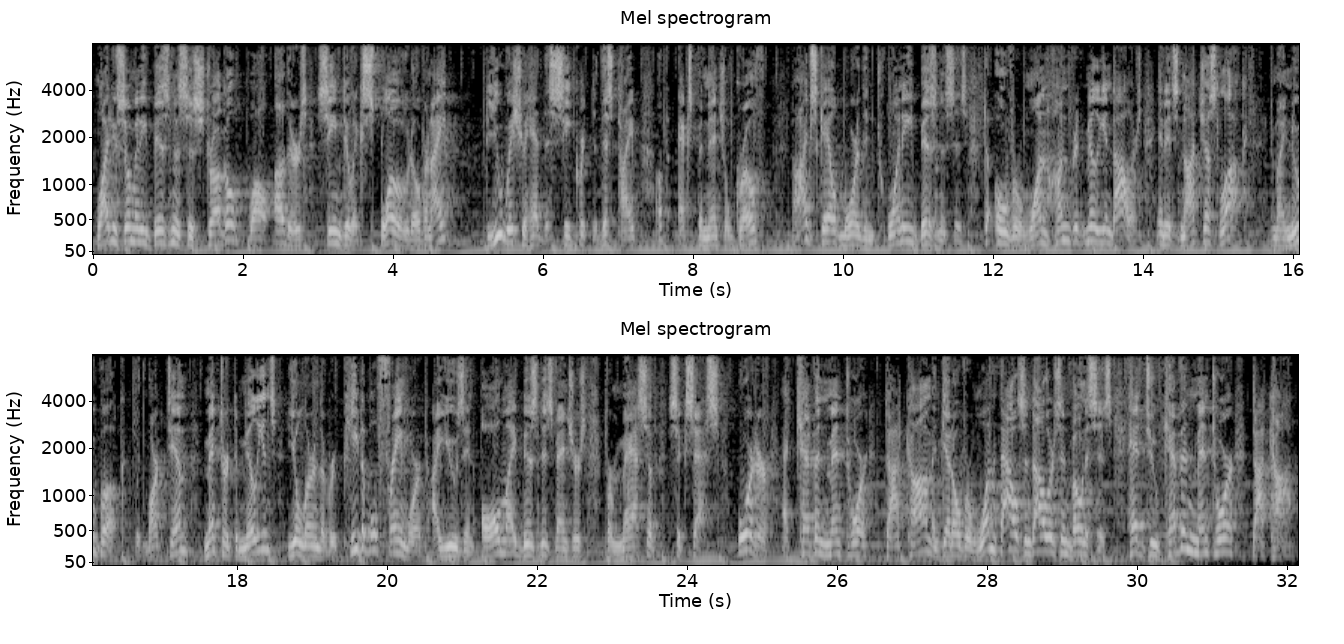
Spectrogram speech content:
Why do so many businesses struggle while others seem to explode overnight? Do you wish you had the secret to this type of exponential growth? Now, I've scaled more than 20 businesses to over $100 million, and it's not just luck. In my new book with Mark Timm, Mentor to Millions, you'll learn the repeatable framework I use in all my business ventures for massive success. Order at kevinmentor.com and get over $1,000 in bonuses. Head to kevinmentor.com.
